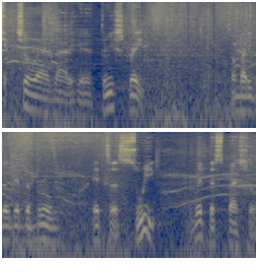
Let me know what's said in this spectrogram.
Get your ass out of here. Three straight. Somebody go get the broom. It's a sweep with the special.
